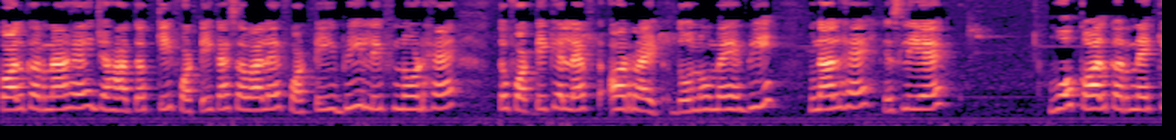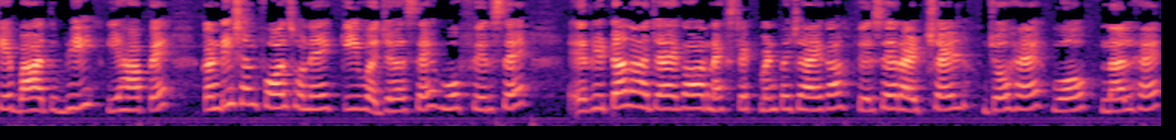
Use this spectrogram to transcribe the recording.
कॉल करना है, जहाँ तक कि 40 का सवाल है। 40 भी लिफ नोड है तो 40 के लेफ़्ट और राइट दोनों में भी नल है। इसलिए वो कॉल करने के बाद भी यहाँ पे कंडीशन फॉल्स होने की वजह से वो फिर से रिटर्न आ जाएगा और नेक्स्ट स्टेटमेंट पे जाएगा। फिर से राइट right चाइल्ड जो है, वो नल है।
